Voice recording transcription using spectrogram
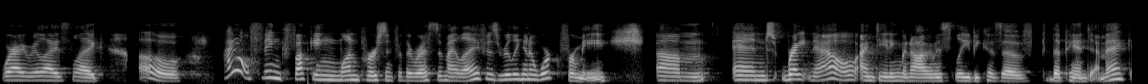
where I realized like, oh, I don't think fucking one person for the rest of my life is really going to work for me. Um, and right now, I'm dating monogamously because of the pandemic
